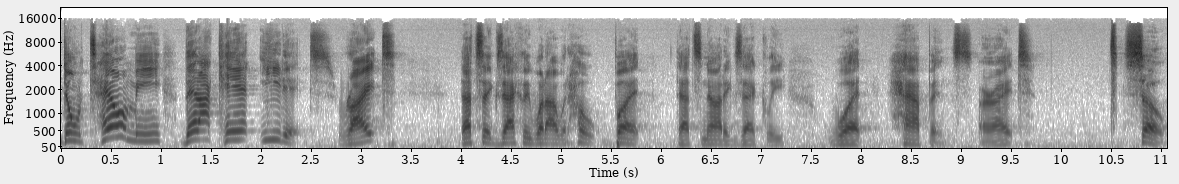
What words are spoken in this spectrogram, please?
Don't tell me that I can't eat it, right? That's exactly what I would hope. But that's not exactly what happens, all right? So,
